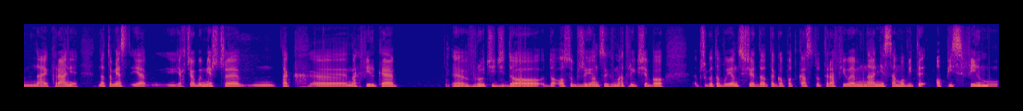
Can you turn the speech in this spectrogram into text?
na ekranie. Natomiast ja, ja chciałbym jeszcze mm, tak na chwilkę wrócić do, do osób żyjących w Matrixie, bo przygotowując się do tego podcastu, trafiłem na niesamowity opis filmu.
